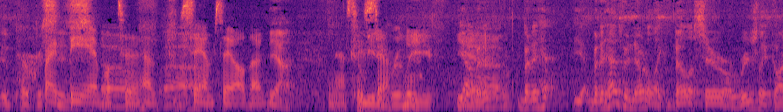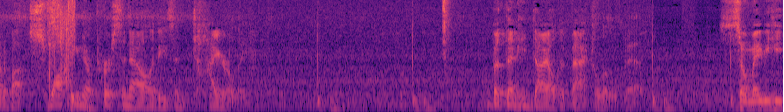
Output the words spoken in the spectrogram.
the purposes Right. Being able to have uh, Sam say all that. Yeah. Nasty comedic stuff. relief. Yeah, Yeah, but it, but it, yeah, but it has been noted like Bellisario originally thought about swapping their personalities entirely, but then he dialed it back a little bit. So maybe he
